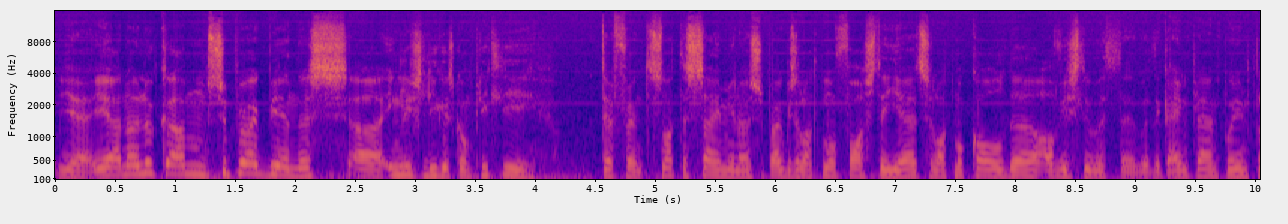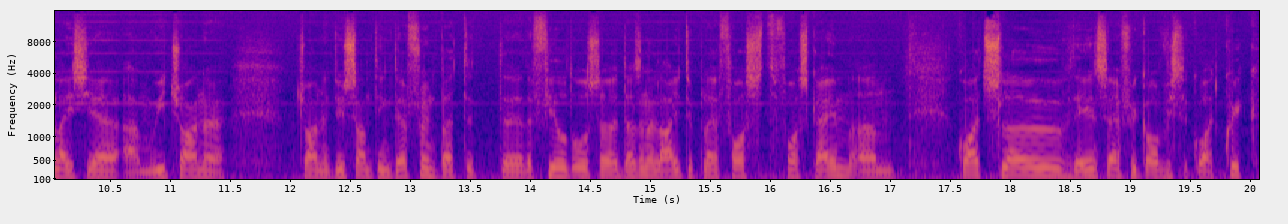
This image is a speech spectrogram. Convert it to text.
Yeah, yeah. No, look, um, Super Rugby and this uh, English league is completely different. It's not the same, you know. Super Rugby is a lot more faster here. It's a lot more colder. Obviously, with the, with the game plan put in place here, um, we're trying to trying to do something different. But the, the, the field also doesn't allow you to play a fast fast game. Um, quite slow. There in South Africa, obviously quite quick.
